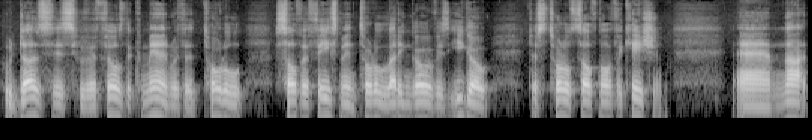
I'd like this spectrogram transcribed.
who does his, who fulfills the command with a total self-effacement, total letting go of his ego, just total self-nullification, and not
